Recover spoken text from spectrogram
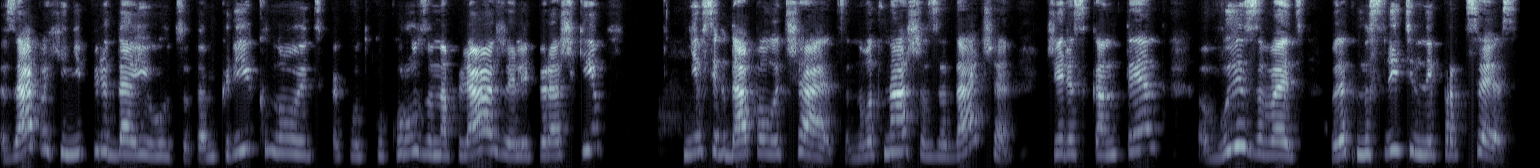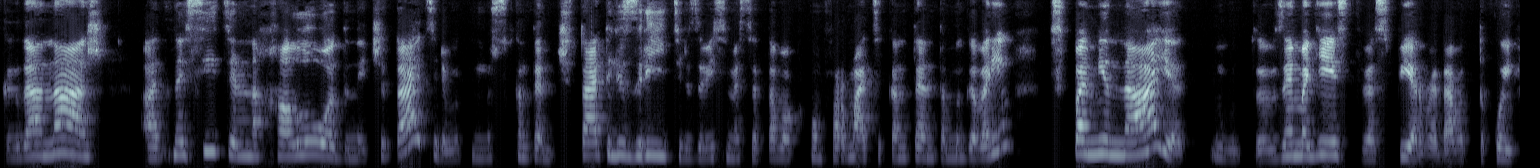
запахи не передаются, там крикнуть, как вот кукуруза на пляже или пирожки, не всегда получается. Но вот наша задача через контент вызвать вот этот мыслительный процесс, когда наш относительно холодный читатель, вот контент, читатель, зритель, в зависимости от того, о каком формате контента мы говорим, вспоминает ну, вот, взаимодействие с первой, да, вот такой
